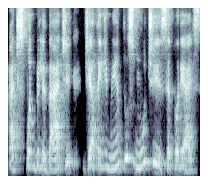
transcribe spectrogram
a disponibilidade de atendimentos multissetoriais.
